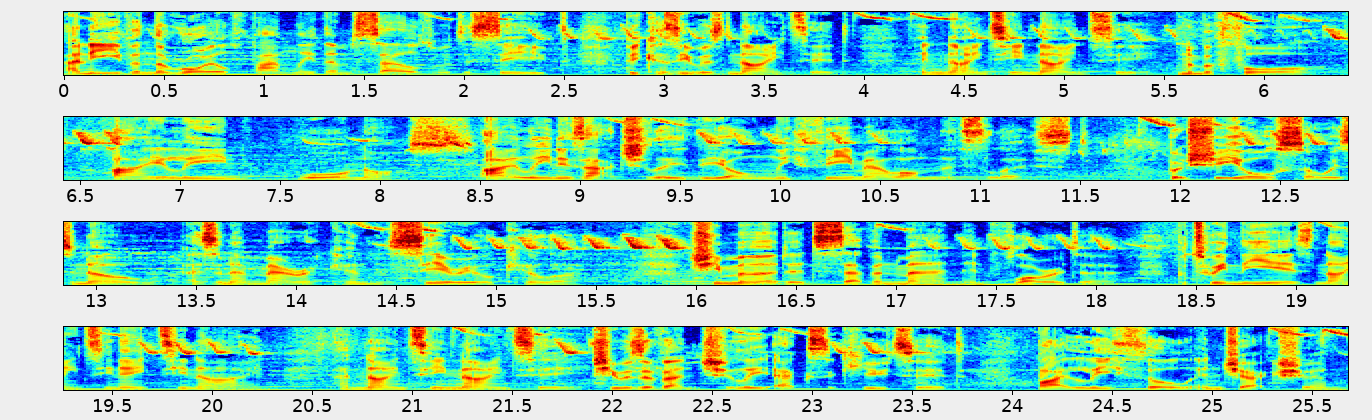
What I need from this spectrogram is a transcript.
and even the royal family themselves were deceived because he was knighted in 1990. Number 4. Aileen Wuornos. Aileen is actually the only female on this list, but she also is known as an American serial killer. She murdered seven men in Florida between the years 1989 and 1990. She was eventually executed by lethal injection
